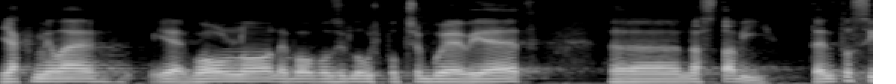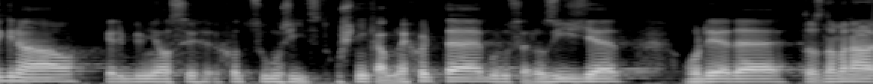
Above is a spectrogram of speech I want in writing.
Jakmile je volno nebo vozidlo už potřebuje vyjet, eh, nastaví tento signál, který by měl si chodcům říct, už nikam nechoďte, budu se rozjíždět, odjede. To znamená,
